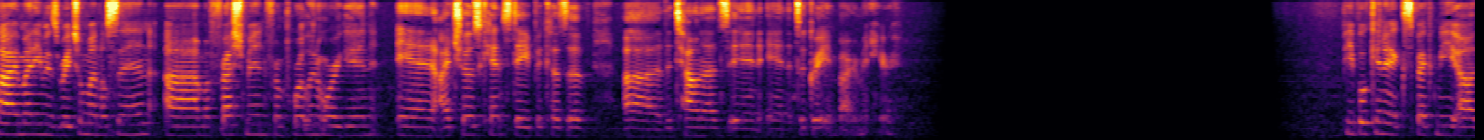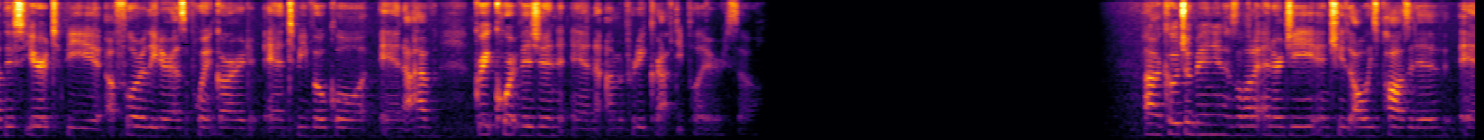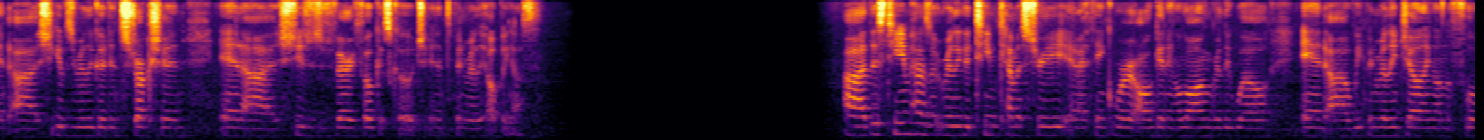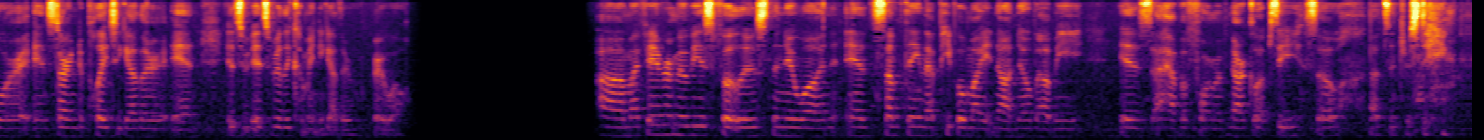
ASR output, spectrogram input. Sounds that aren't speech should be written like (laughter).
Hi, my name is Rachel Mendelsohn. I'm a freshman from Portland, Oregon, and I chose Kent State because of uh, the town that's in, and it's a great environment here. People can expect me uh, this year to be a floor leader as a point guard and to be vocal, and I have great court vision, and I'm a pretty crafty player. So. Uh, Coach O'Banion has a lot of energy and she's always positive and uh, she gives really good instruction and uh, she's a very focused coach and it's been really helping us. Uh, this team has a really good team chemistry and I think we're all getting along really well and uh, we've been really gelling on the floor and starting to play together and it's, it's really coming together very well. Uh, my favorite movie is Footloose, the new one, and something that people might not know about me is I have a form of narcolepsy, so that's interesting. (laughs)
